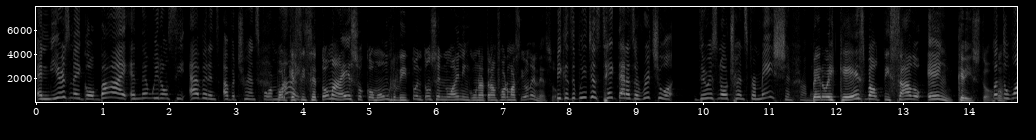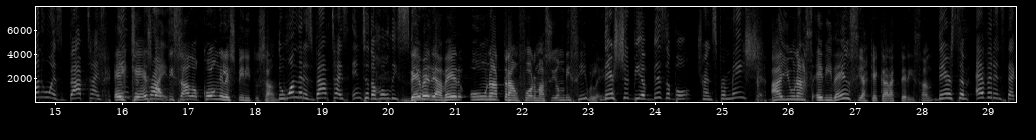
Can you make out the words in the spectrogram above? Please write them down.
And years may go by, and then we don't see evidence of a transformed Porque si se toma eso como un rito, entonces no hay ninguna transformación en eso. because if we just take that as a ritual, there is no transformation from it. Pero el que es bautizado en Cristo, but the one who is baptized el into que es Christ, bautizado con el Espíritu the Santo, one that is baptized into the Holy debe Spirit, de haber una transformación visible. there should be a visible transformation. Hay unas evidencias que caracterizan There's some evidence that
